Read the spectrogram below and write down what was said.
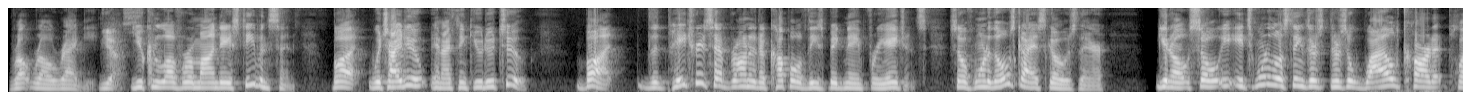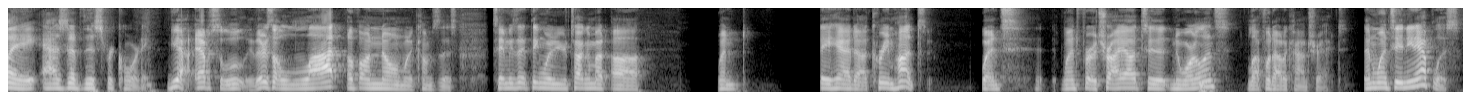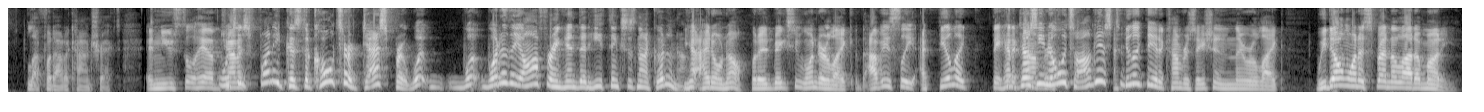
row raggy. Yes. you can love Rhamondre Stevenson, but which I do, and I think you do too. But the Patriots have brought in a couple of these big name free agents. So if one of those guys goes there, you know, so it's one of those things. There's there's a wild card at play as of this recording. Yeah, absolutely. There's a lot of unknown when it comes to this. Same exact thing when you're talking about uh when they had uh, Kareem Hunt went went for a tryout to New Orleans, left without a contract. Then went to Indianapolis, left without a contract. And you still have Which is funny because the Colts are desperate. What what what are they offering him that he thinks is not good enough? yeah, I don't know, but it makes you wonder. Like, obviously, I feel like they had a. Does he know it's August? I feel like they had a conversation and they were like, "We don't want to spend a lot of money.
